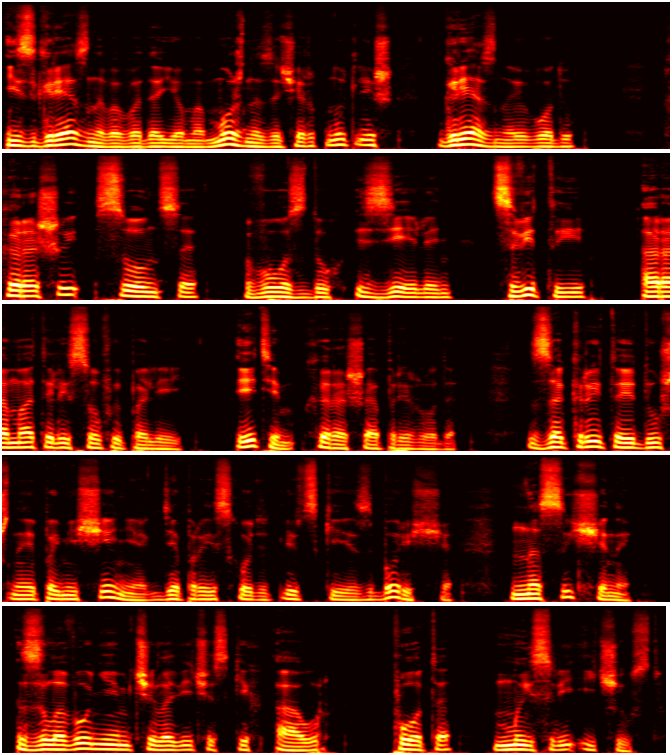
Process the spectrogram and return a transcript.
Из грязного водоема можно зачерпнуть лишь грязную воду. Хороши солнце, воздух, зелень, цветы, ароматы лесов и полей. Этим хороша природа. Закрытые душные помещения, где происходят людские сборища, насыщены зловонием человеческих аур, пота, мыслей и чувств.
